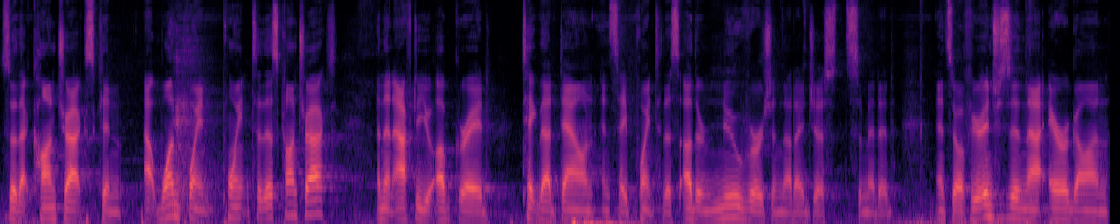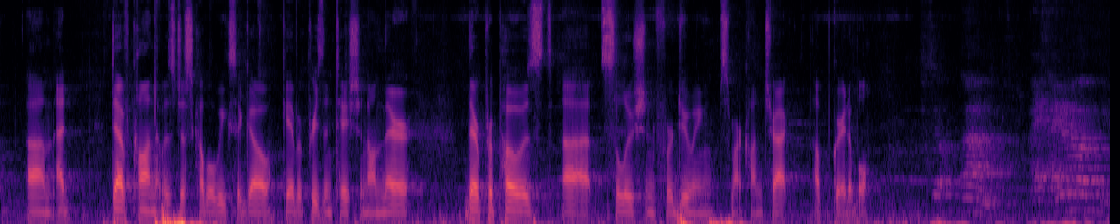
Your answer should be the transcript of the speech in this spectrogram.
so that contracts can at one point point to this contract, and then after you upgrade, take that down and say point to this other new version that I just submitted. And so if you're interested in that, Aragon um, at DevCon that was just a couple weeks ago gave a presentation on their their proposed uh, solution for doing smart contract upgradable. So, um, I, don't know if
